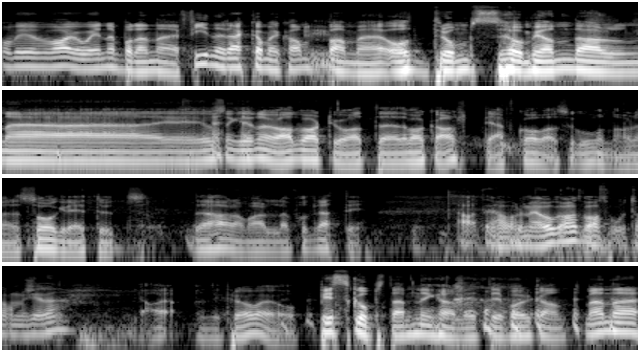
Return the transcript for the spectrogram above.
Og vi var jo inne på denne fine rekka med kamper med Odd, Tromsø og Mjøndalen. Eh, Jostein Grinhaug advarte jo at eh, det var ikke alltid FK var så god når det så greit ut. Det har han vel fått rett i. Ja, Det har vel vi òg advart mot, har vi ikke det? Ja, ja, men vi prøver jo å piske opp stemninga litt i forkant. Men eh,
